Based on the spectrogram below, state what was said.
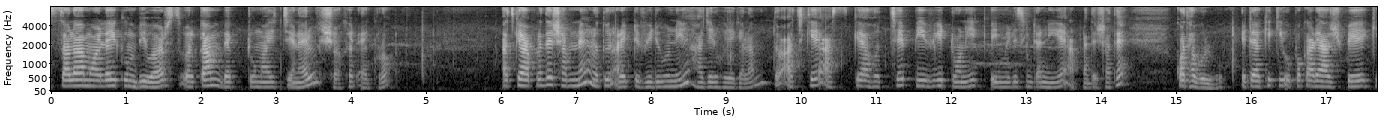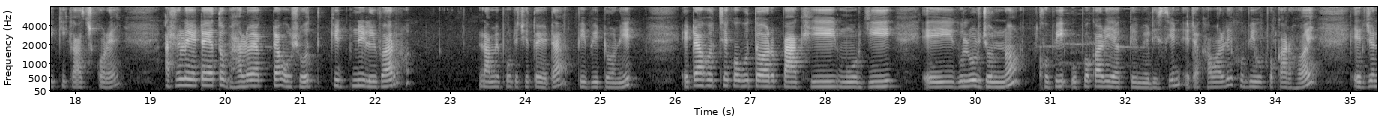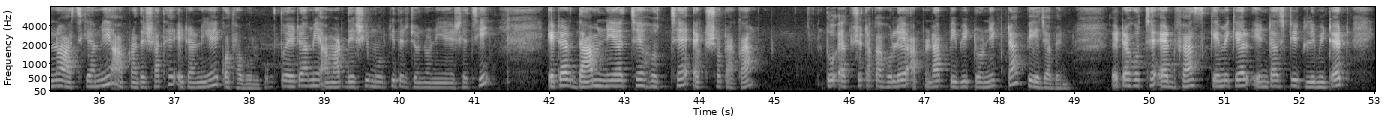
আসসালামু আলাইকুম viewers, welcome back to my channel শখের এগ্রো আজকে আপনাদের সামনে নতুন আরেকটি ভিডিও নিয়ে হাজির হয়ে গেলাম। তো আজকে আজকে হচ্ছে পিভি টনিক এই মেডিসিনটা নিয়ে আপনাদের সাথে কথা বলব। এটা কি কি উপকারে আসবে, কি কি কাজ করে? আসলে এটা এত ভালো একটা ওষুধ, কিডনি লিভার নামে পরিচিত এটা পিভি টনিক এটা হচ্ছে কবুতর, পাখি, মুরগি, এইগুলোর জন্য খুবই উপকারী একটি মেডিসিন এটা খাওয়ালে খুবই উপকার হয়। এর জন্য আজকে আমি আপনাদের সাথে এটা নিয়ে কথা বলব। তো এটা আমি আমার দেশি মুরগিদের জন্য নিয়ে এসেছি। এটার দাম নিয়েছে হচ্ছে একশো টাকা। তো একশো টাকা হলে আপনারা পিবি টনিকটা পেয়ে যাবেন। এটা হচ্ছে advance chemical industry limited,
